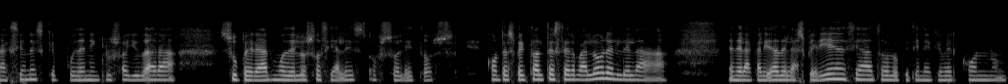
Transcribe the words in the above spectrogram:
acciones que pueden incluso ayudar a superar modelos sociales obsoletos. Con respecto al tercer valor, el de la de la calidad de la experiencia, todo lo que tiene que ver con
